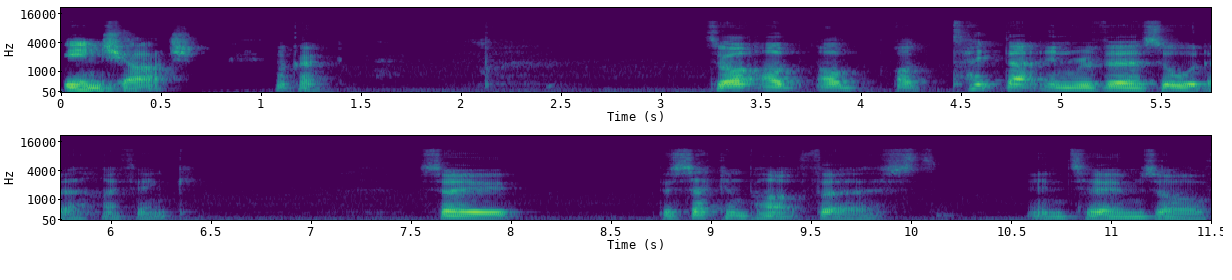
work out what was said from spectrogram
in charge. Okay. So I'll, I'll, I'll take that in reverse order, I think. So the second part first, in terms of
